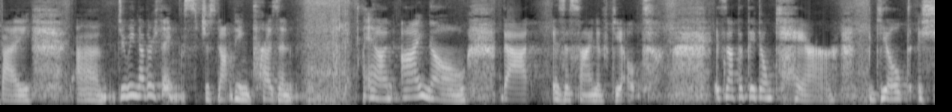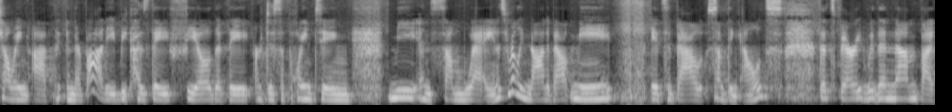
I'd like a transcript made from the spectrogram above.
by uh, doing other things, just not being present. And I know that is a sign of guilt. It's not that they don't care. Guilt is showing up in their body because they feel that they are disappointing me in some way. And it's really not about me, it's about something else that's buried within them. But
